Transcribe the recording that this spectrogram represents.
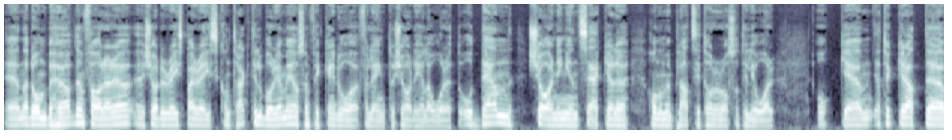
Eh, när de behövde en förare, eh, körde race by race kontrakt till att börja med och sen fick han ju då förlängt och körde hela året och den körningen säkrade honom en plats i Toro Rosso till i år. Och eh, jag tycker att eh,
